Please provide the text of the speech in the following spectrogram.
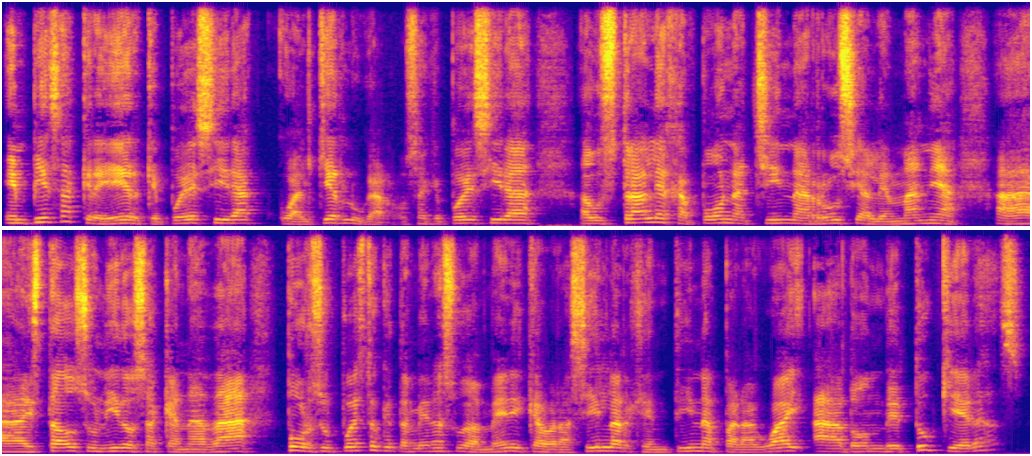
empieza a creer que puedes ir a cualquier lugar, o sea, que puedes ir a Australia, Japón, a China, Rusia, Alemania, a Estados Unidos, a Canadá, por supuesto que también a Sudamérica, Brasil, Argentina, Paraguay, a donde tú quieras,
